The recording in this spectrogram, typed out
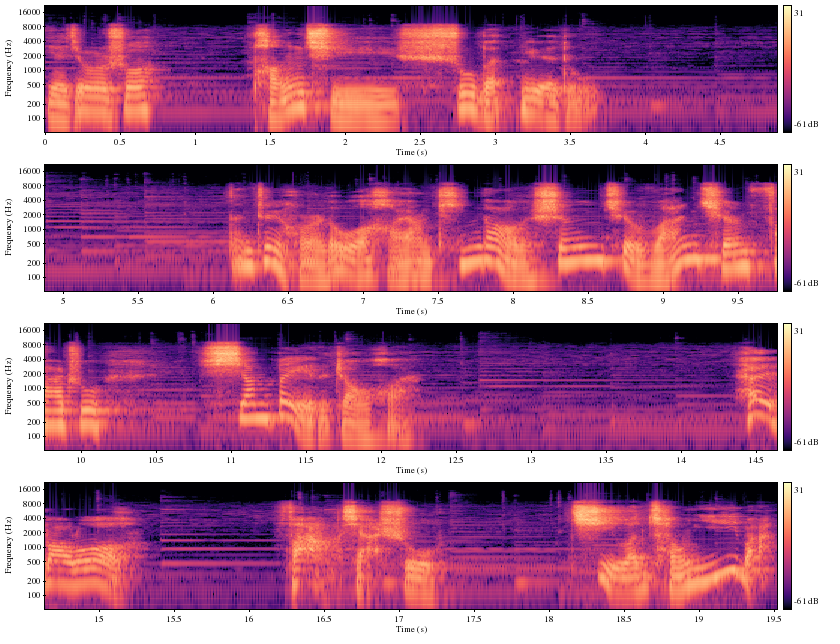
也就是说，捧起书本阅读。但这会儿的我，好像听到的声音却完全发出相悖的召唤：“嘿，保罗，放下书，弃文从医吧！”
